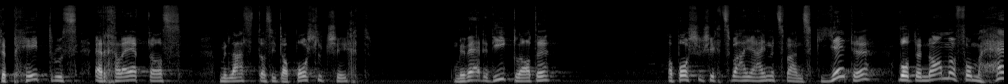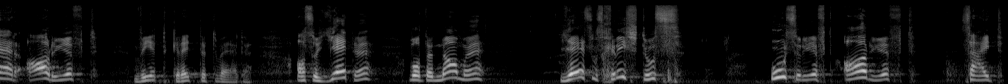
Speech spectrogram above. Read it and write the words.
Der Petrus erklärt das. Wir lesen das in der Apostelgeschichte. Wir werden eingeladen, Apostelgeschichte 2,21. Jeder, der den Namen vom Herrn anruft, wird gerettet werden. Also jeder, der den Namen Jesus Christus ausruft, anruft, sagt,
